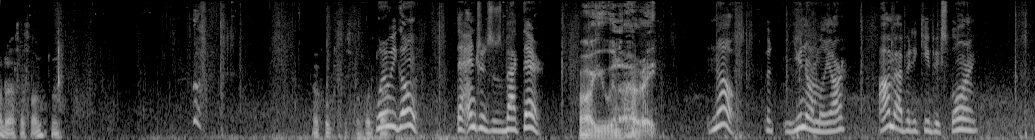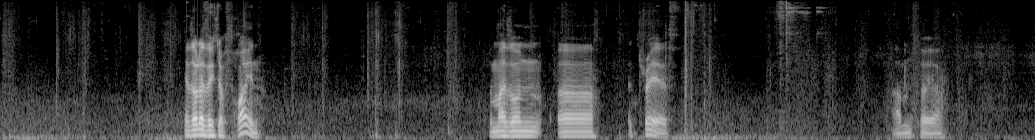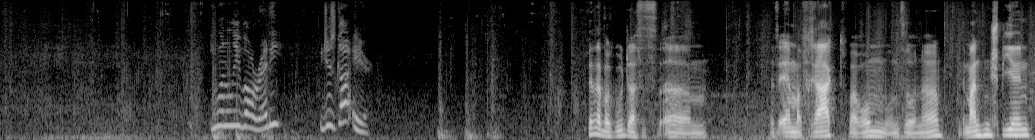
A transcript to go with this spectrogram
Oh, da ist was unten. Na guck, das ist mal Where are runter. we going? The entrance was back there. Are you in a hurry? No, but you normally are. I'm happy to keep exploring. Ja, soll er sich doch freuen. So mal so ein äh, Atreus. Abenteuer. You want to leave already? We just got here. Ist aber gut, dass es, ähm, dass er immer fragt, warum und so, ne? In manchen Spielen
